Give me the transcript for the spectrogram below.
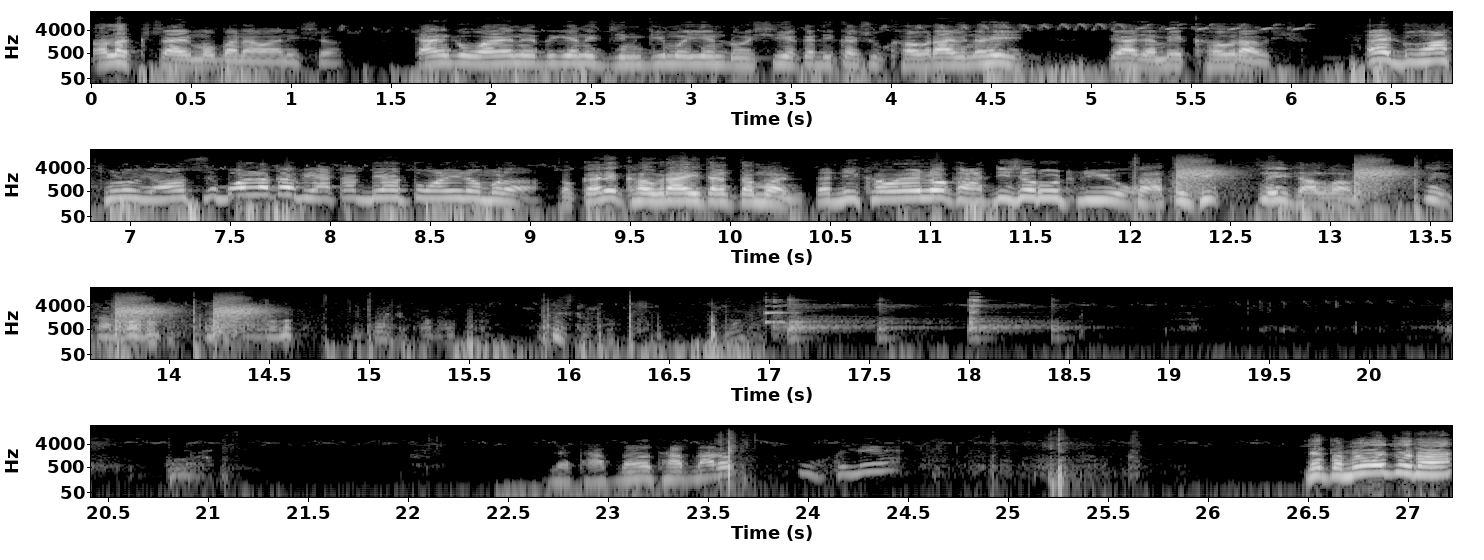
અલગ સ્ટાઇલમાં બનાવવાની છે. કારણ કે વાય નથી એની જિંદગીમાં એને ડોશીએ કદી કશું ખવડાવ્યું નહીં ત્યાં જ અમે ખવડાવશું. એ ડુહા થોડું વ્યવસ્થિત બોલો કે વેટર દે તોણી રમણ તો કને ખવડાવી ત્યાં તમને? નહીં ખવડાયેલો ગાતી છે રોટલીઓ. સાથેથી નહીં ચાલવાનું. નહીં ચાલવાનું. લે થાપ મારો થાપ મારો. લે. તમે વાંચો થા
